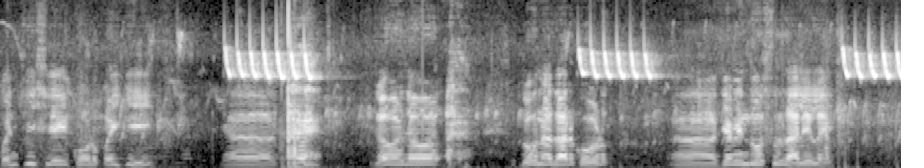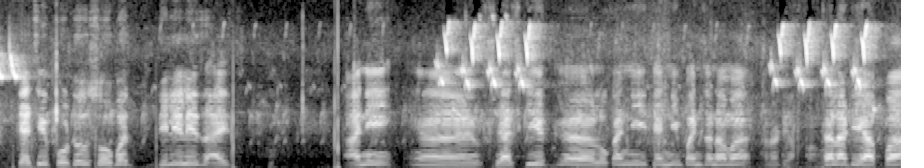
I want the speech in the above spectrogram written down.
पंचवीसशे खोडपैकी जवळजवळ दोन हजार खोड जमीनदोस्त झालेलं आहे त्याचे फोटो सोबत दिलेलेच आहेत. आणि शासकीय लोकांनी त्यांनी पंचनामा तलाठी आप्पा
